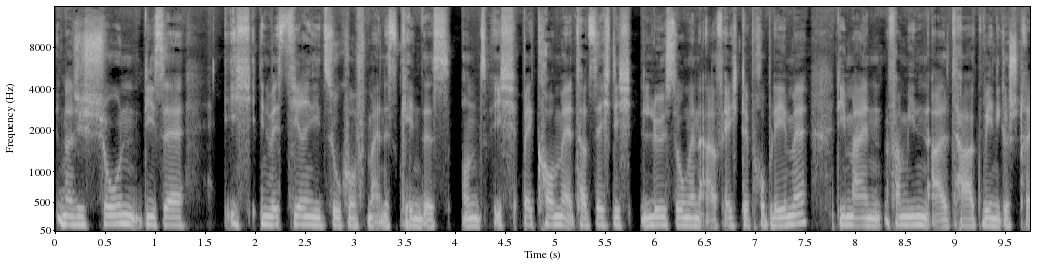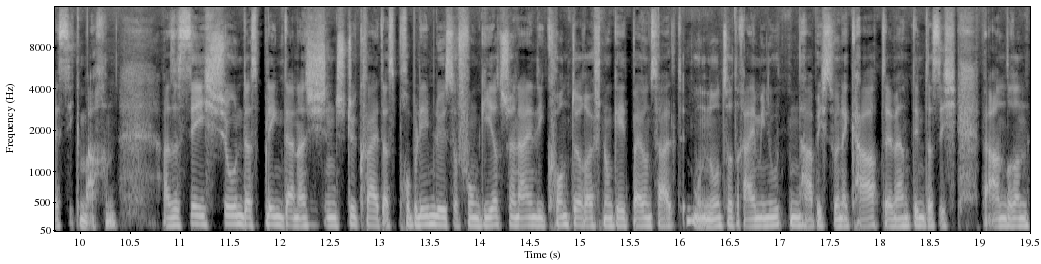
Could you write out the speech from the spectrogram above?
natürlich schon diese ich investiere in die Zukunft meines Kindes und ich bekomme tatsächlich Lösungen auf echte Probleme, die meinen Familienalltag weniger stressig machen. Also sehe ich schon, dass Blink dann ein Stück weit als Problemlöser fungiert. Schon allein die Kontoeröffnung geht bei uns halt in unter drei Minuten habe ich so eine Karte, währenddem, dass ich bei anderen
